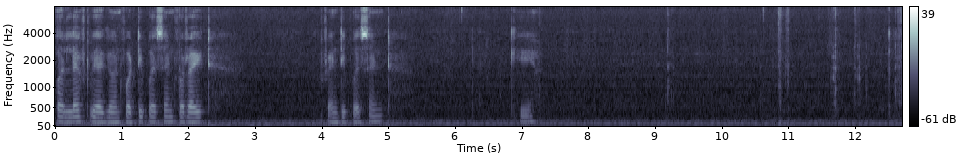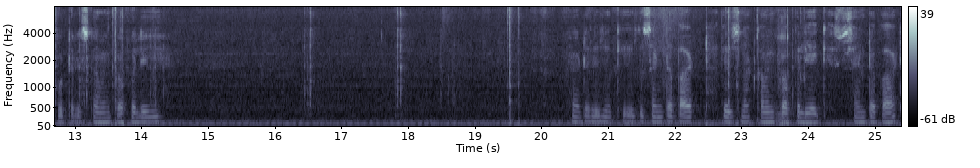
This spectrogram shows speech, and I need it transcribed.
for left we are given 40% for right 20% okay. Footer is coming properly. Header is okay. The center part is not coming properly I guess. Center part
